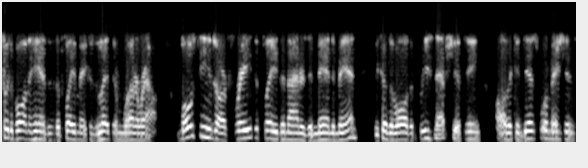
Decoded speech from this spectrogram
put the ball in the hands of the playmakers and let them run around. Most teams are afraid to play the Niners in man to man because of all the pre snap shifting, all the condensed formations,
